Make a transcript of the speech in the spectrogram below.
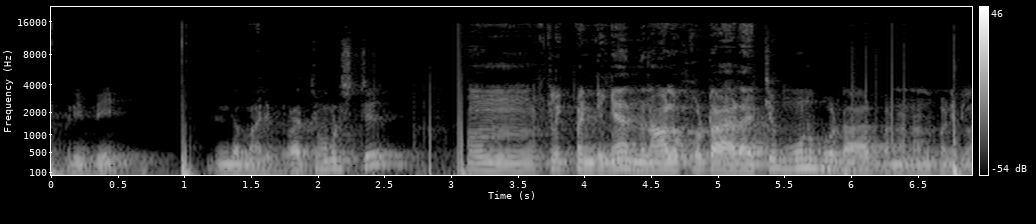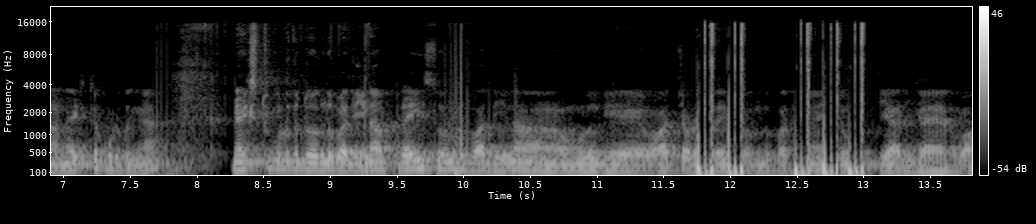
இப்படி இப்படி இந்த மாதிரி. வச்சு முடிச்சுட்டு கிளிக் பண்ணிட்டீங்க. இந்த நாலு ஃபோட்டோ ஆட் ஆகிடுச்சு மூணு ஃபோட்டோ ஆட் பண்ணனாலும் பண்ணிக்கலாம். நெக்ஸ்ட்டு கொடுத்துங்க நெக்ஸ்ட் கொடுத்துட்டு வந்து பார்த்தீங்கன்னா ப்ரைஸ் வந்து பார்த்தீங்கன்னா உங்களுக்கு வாட்சோட ப்ரைஸ் வந்து பார்த்தீங்கன்னா இருபத்தி அஞ்சாயிரரூபா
